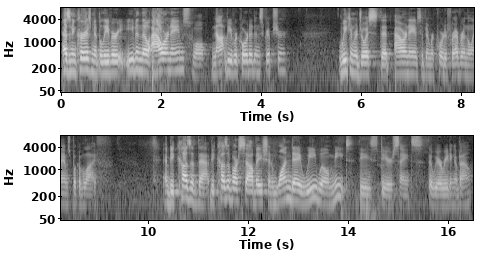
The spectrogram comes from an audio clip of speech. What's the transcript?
As an encouragement, believer, even though our names will not be recorded in Scripture, we can rejoice that our names have been recorded forever in the Lamb's Book of Life. And because of that, because of our salvation, one day we will meet these dear saints that we are reading about.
